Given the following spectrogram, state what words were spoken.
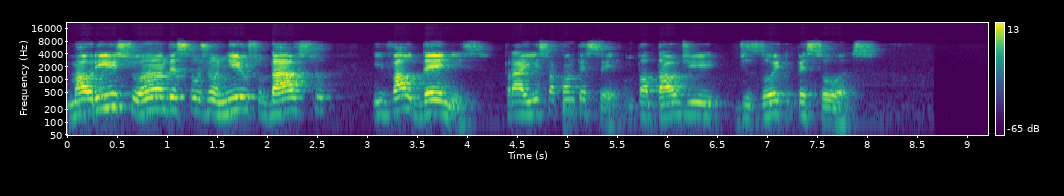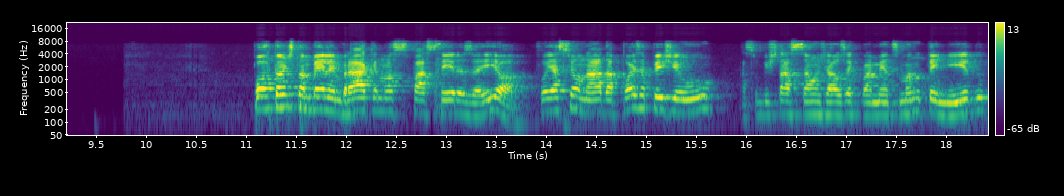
Maurício, Anderson, Jonilson, Davso e Valdenes, para isso acontecer. Um total de 18 pessoas. Importante também lembrar que nossas parceiras aí, ó, foi acionada após a PGU, a subestação já os equipamentos manutenidos,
